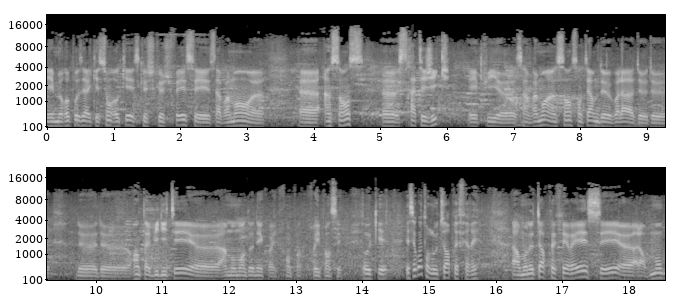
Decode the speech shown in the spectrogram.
et me reposer la question, ok, est-ce que ce que je fais, c'est ça a vraiment euh, euh, un sens euh, stratégique? Et puis ça a vraiment un sens en termes de voilà de, de, rentabilité à un moment donné. Quoi. Il faut, y penser. Ok. Et c'est quoi ton auteur préféré? Alors mon auteur préféré, c'est alors mon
